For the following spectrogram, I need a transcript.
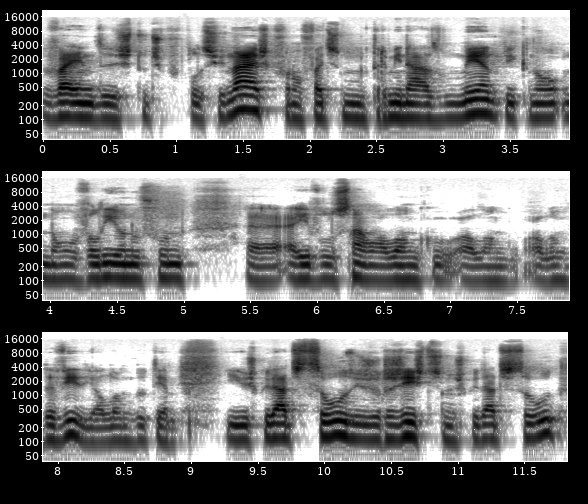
vem de estudos populacionais que foram feitos num determinado momento e que não, não avaliam, no fundo, a evolução ao longo, ao, longo, ao longo da vida e ao longo do tempo. E os cuidados de saúde e os registros nos cuidados de saúde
